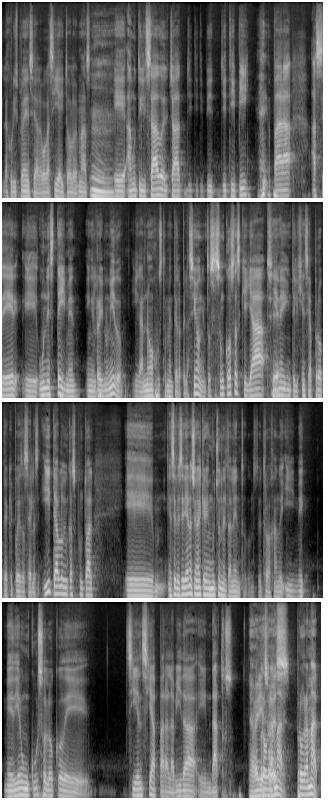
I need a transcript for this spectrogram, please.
la jurisprudencia, la abogacía y todo lo demás, Mm. eh, han utilizado el chat GTP, GTP para hacer eh, un statement en el Reino Unido y ganó justamente la apelación. Entonces, son cosas que ya Sí. tienen inteligencia propia que puedes hacerlas. Y te hablo de un caso puntual. Eh, en Cervecería Nacional creen mucho en el talento, donde estoy trabajando, y me, me dieron un curso loco de ciencia para la vida en datos. A ver, ¿y eso programar, es? programar,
